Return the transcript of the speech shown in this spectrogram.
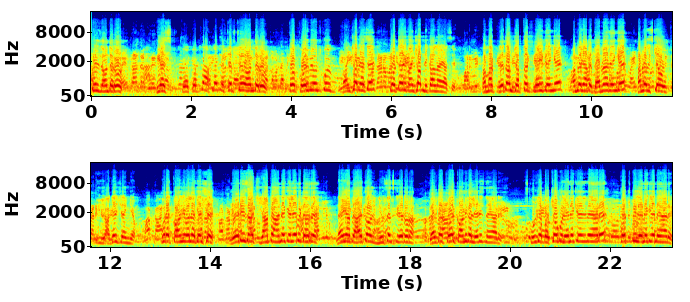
till on the road yes steps apply the steps on the road तो कोई भी उनको वाइन शॉप यहाँ से टोटल वाइन शॉप निकालना है यहाँ से। हम तो हम जब तक नहीं देंगे, हम लोग यहाँ पे धरना देंगे, हम लोग इसके अगेंस्ट जाएँगे हम। पूरे कॉलोनी वाले अगेंस्ट है। लेडीज़ आज यहाँ पे आने के लिए भी डर रहे नहीं, यहाँ पे आए तो न्यूसेंस क्रिएट हो रहा। घर का कोई कॉलोनी का लेडीज़ नहीं आ रहे। स्कूल के बच्चों को लेने के लिए नहीं आ रहे, कुछ भी लेने के लिए नहीं आ रहे।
